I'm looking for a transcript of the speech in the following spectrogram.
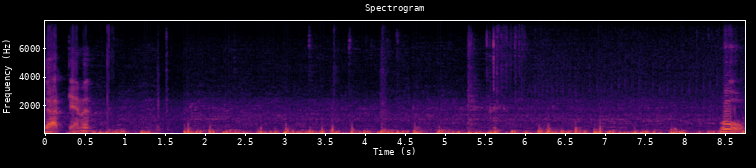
God damn it. Whoa.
